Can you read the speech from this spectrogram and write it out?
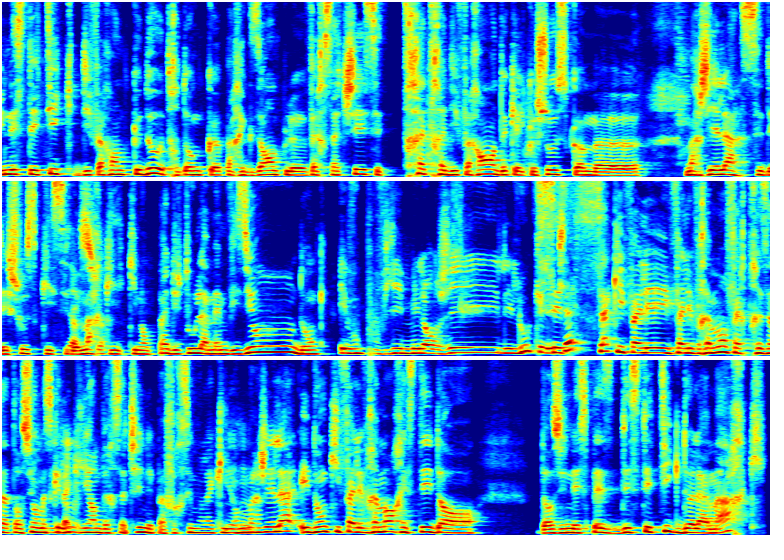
une esthétique différente que d'autres. Donc, euh, par exemple, Versace, c'est très très différent de quelque chose comme euh, Margiela. C'est des choses qui, c'est des marques qui, qui n'ont pas du tout la même vision. Donc, et vous pouviez mélanger les looks et les pièces? C'est ça qu'il fallait. Il fallait vraiment faire très attention parce que la mhm. cliente Versace n'est pas forcément la cliente mm Margiela, et donc il fallait vraiment rester dans dans une espèce d'esthétique de la marque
